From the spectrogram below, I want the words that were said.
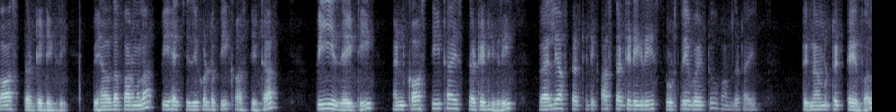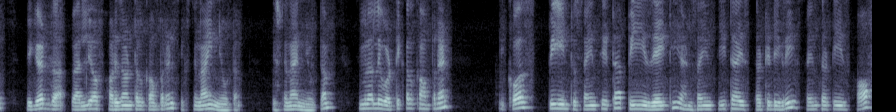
cos 30 degree. We have the formula ph is equal to p cos theta p is 80 and cos theta is 30 degree. Value of 30 cos 30 degrees root 3 by 2 from the trigonometric table we get the value of horizontal component 69 newton 69 newton. Similarly vertical component equals p into sin theta. P is 80 and sin theta is 30 degree. Sin 30 is half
